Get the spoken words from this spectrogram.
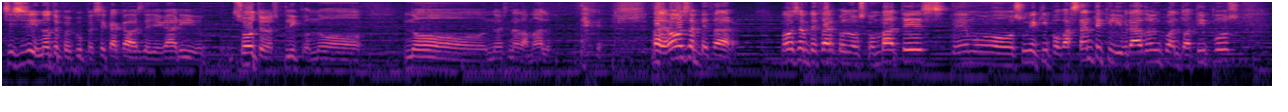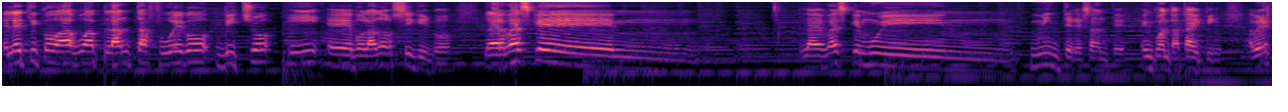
Sí, sí, sí, no te preocupes, sé que acabas de llegar y solo te lo explico, no, no, no es nada malo. vale, vamos a empezar. Vamos a empezar con los combates. Tenemos un equipo bastante equilibrado en cuanto a tipos eléctrico, agua, planta, fuego, bicho y eh, volador psíquico. La verdad es que... Mm, la verdad es que muy... Mm, muy interesante en cuanto a typing. A ver,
